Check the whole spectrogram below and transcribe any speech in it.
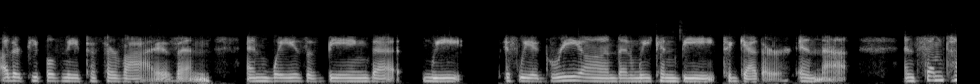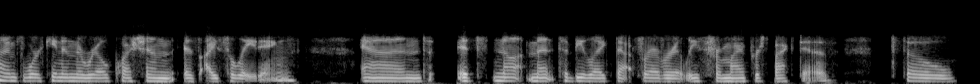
other people's need to survive and and ways of being that we if we agree on then we can be together in that. And sometimes working in the real question is isolating. And it's not meant to be like that forever, at least from my perspective. So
